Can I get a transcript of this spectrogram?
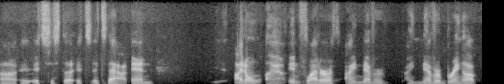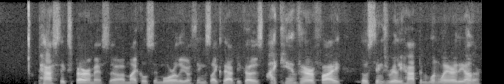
Uh, it- it's just a, it's it's that, and I don't in flat Earth. I never I never bring up past experiments, uh, Michelson Morley, or things like that, because I can't verify those things really happen one way or the other.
